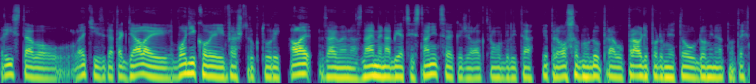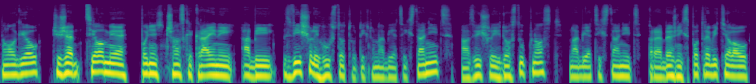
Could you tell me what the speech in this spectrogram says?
prístavov, letísk a tak ďalej, vodíkovej infraštruktúry, ale zaujímavé nás najmä nabíjacie stanice, keďže elektromobilita je pre osobnú dopravu pravdepodobne tou dominantnou technológiou. Čiže cieľom je podnieť členské krajiny, aby zvýšili hustotu týchto nabíjacích staníc a zvýšili ich dostupnosť nabíjacích staníc pre bežných spotrebiteľov,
